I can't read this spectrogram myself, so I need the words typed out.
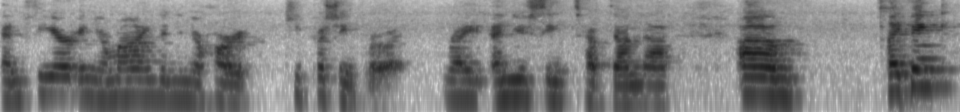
and fear in your mind and in your heart, keep pushing through it, right? And you seem to have done that. Um, I think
